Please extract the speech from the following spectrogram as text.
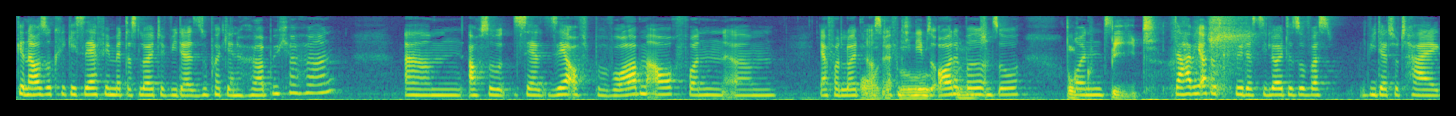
genauso kriege ich sehr viel mit, dass Leute wieder super gerne Hörbücher hören. Ähm, auch so sehr, sehr oft beworben auch von, ähm, ja, von Leuten aus dem Audible öffentlichen Leben, so Audible und und, so. Und Bookbeat. da habe ich auch das Gefühl, dass die Leute sowas wieder total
